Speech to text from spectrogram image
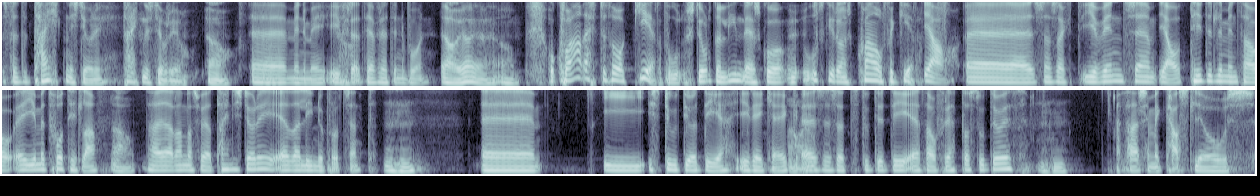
stendur tæknistjóri Tæknistjóri, já. Já. uh, minni mig í frétt, þegar fréttin er búin Já, já, já, já. Og hvað ertu þá að gera? Þú stjórnar lín, eða sko, útskýra hans hvað þú ert að gera? já, uh, sem sagt, ég vinn sem já, titillin minn þá, eh, ég er með tvo titla Já. það er annars vegar tæknistjóri eða línupródusent Mm -hmm. uh, í Studio D í Reykjavík Já. sem sagt, Studio D er þá fréttastúdióið Mhm. það sem er kastljós,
